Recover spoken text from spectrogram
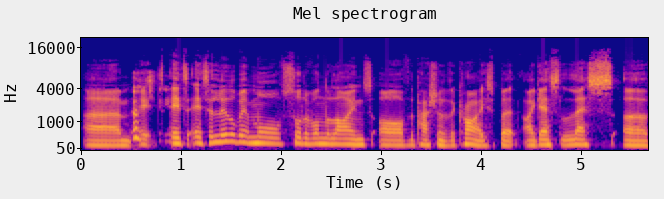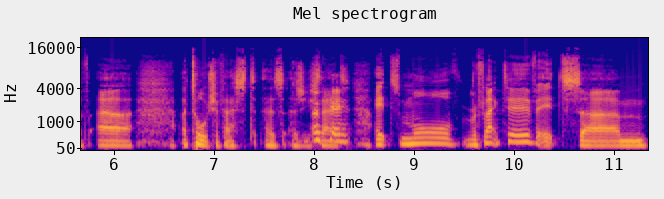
Um, it, it's it's a little bit more sort of on the lines of the Passion of the Christ, but I guess less of uh, a torture fest, as as you Okay. said. It's more reflective. It's um,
